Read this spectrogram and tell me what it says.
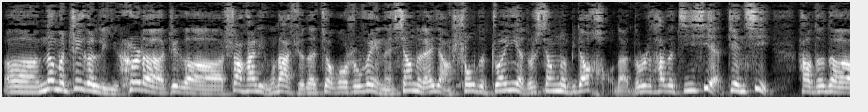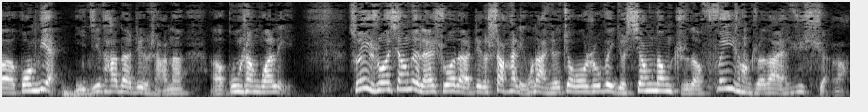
呃，那么这个理科的这个上海理工大学的较高收费呢，相对来讲收的专业都是相对比较好的，都是它的机械、电气，还有它的光电以及它的这个啥呢？呃，工商管理。所以说，相对来说的这个上海理工大学较高收费就相当值得，非常值得大家去选了。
